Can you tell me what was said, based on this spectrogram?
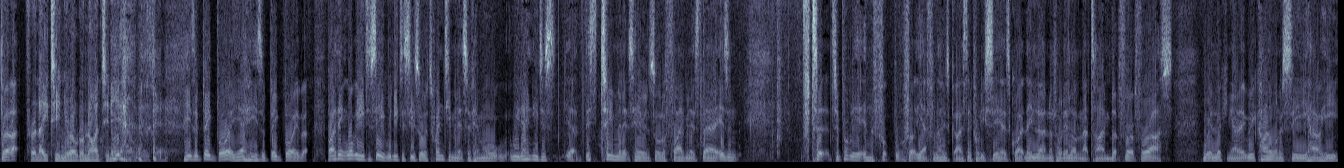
But uh, for an 18 year old or 19 year old, Yeah. he's a big boy. Yeah, he's a big boy. But but I think what we need to see, we need to see sort of twenty minutes of him, or we don't need to. Yeah, this two minutes here and sort of five minutes there isn't. To, to probably in the football, for, yeah, for those guys, they probably see it as quite. They learn probably a lot in that time. But for for us, we're looking at it. We kind of want to see how he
